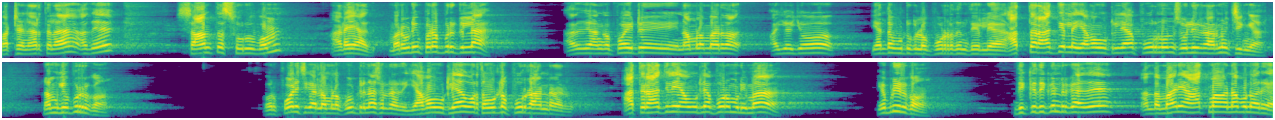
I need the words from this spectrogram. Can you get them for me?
மற்ற நேரத்தில் அது சாந்த சுரூபம் அடையாது. மறுபடியும் பிறப்பு இருக்குல்ல? அது அங்கே போயிட்டு நம்மளை மாதிரி தான் ஐயோ எந்த வீட்டுக்குள்ளே போடுறதுன்னு தெரியல. அத்தை ராத்திரியில் எவன் வீட்டுலையா பூரணும்னு சொல்லிடுறாருன்னு வச்சுங்க நமக்கு எப்படி இருக்கும்? ஒரு போலீஸ்கார் நம்மளை கூப்பிட்டு என்ன சொல்கிறாரு எவன் வீட்லையா ஒருத்தன் வீட்டில் பூர்றான்றாரு அத்தை ராத்திரியில் எவன் வீட்லையா பூர முடியுமா? எப்படி இருக்கும்? திக்கு திக்குன்னு இருக்காது. அந்த மாதிரி ஆத்மா என்ன பண்ணுவார்?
